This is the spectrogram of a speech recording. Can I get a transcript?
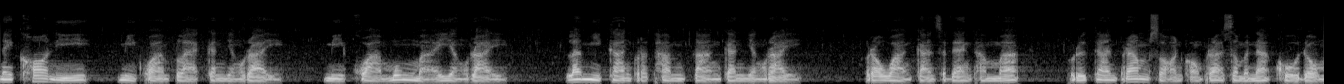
ในข้อนี้มีความแปลกกันอย่างไร มีความมุ่งหมายอย่างไร และมีการกระทำต่างกันอย่างไร ระหว่างการแสดงธรรมะ หรือการพร่ำสอนของพระสมณะโคดม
